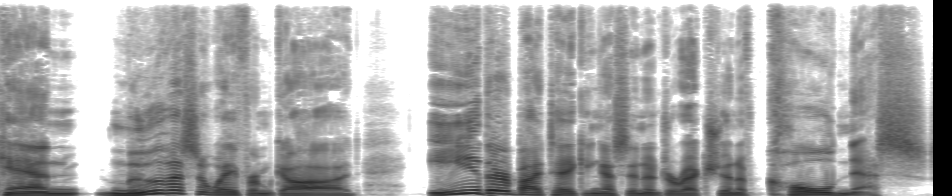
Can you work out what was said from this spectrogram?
can move us away from God either by taking us in a direction of coldness,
